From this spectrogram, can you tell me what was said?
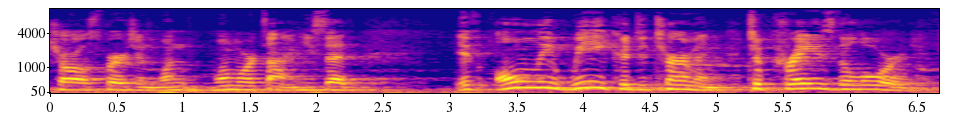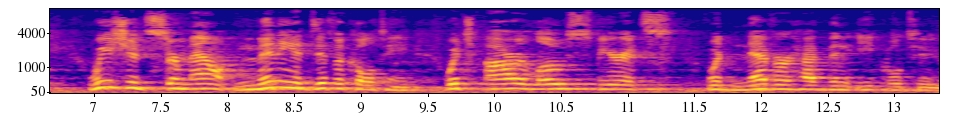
Charles Spurgeon, one, one more time, he said, If only we could determine to praise the Lord, we should surmount many a difficulty which our low spirits would never have been equal to.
